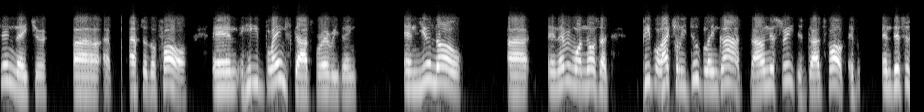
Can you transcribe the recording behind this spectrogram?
sin nature uh, after the fall. And he blames God for everything. And you know, uh, and everyone knows that people actually do blame God down the street. It's God's fault. If, and this is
